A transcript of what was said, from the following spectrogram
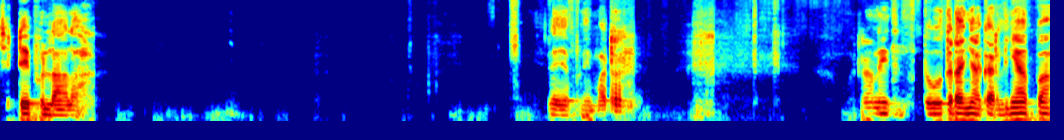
ਚਿੱਟੇ ਫੁੱਲਾਂ ਵਾਲਾ ਇਹ ਆਪਣੇ ਮਟਰ ਮਟਰਾਂ ਨੇ ਦੋ ਤੜਾਈਆਂ ਕਰ ਲੀਆਂ ਆਪਾਂ।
